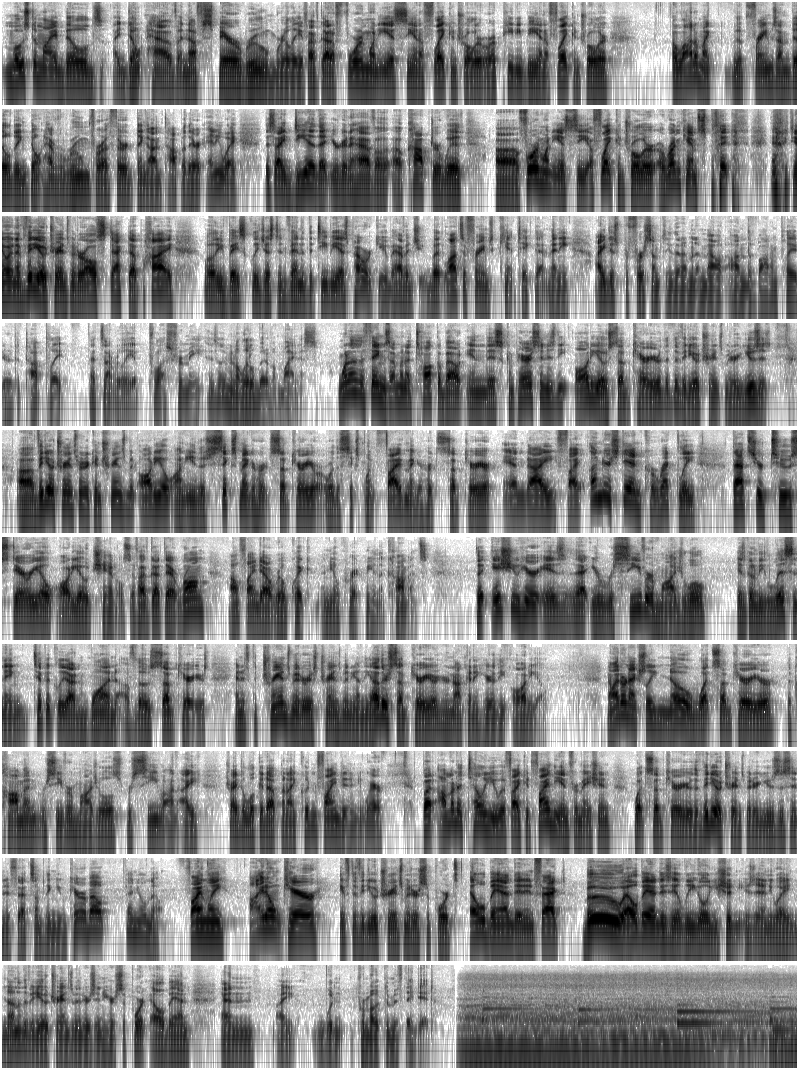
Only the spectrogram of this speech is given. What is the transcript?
Most of my builds, I don't have enough spare room, really. If I've got a 4-in-1 ESC and a flight controller, or a PDB and a flight controller, a lot of my the frames I'm building don't have room for a third thing on top of there anyway. This idea that you're going to have a, a copter with uh, 4-in-1 ESC, a flight controller, a RunCam split, you know, and a video transmitter all stacked up high. Well, you basically just invented the TBS Power Cube, haven't you? But lots of frames can't take that many. I just prefer something that I'm going to mount on the bottom plate or the top plate. That's not really a plus for me. It's even a little bit of a minus. One of the things I'm going to talk about in this comparison is the audio subcarrier that the video transmitter uses. Uh, video transmitter can transmit audio on either 6 megahertz subcarrier or the 6.5 megahertz subcarrier. And I, if I understand correctly, that's your two stereo audio channels. If I've got that wrong, I'll find out real quick and you'll correct me in the comments. The issue here is that your receiver module is going to be listening typically on one of those subcarriers. And if the transmitter is transmitting on the other subcarrier, you're not going to hear the audio. Now, I don't actually know what subcarrier the common receiver modules receive on. I tried to look it up and I couldn't find it anywhere. But I'm going to tell you, if I could find the information, what subcarrier the video transmitter uses, and if that's something you care about, then you'll know. Finally, I don't care if the video transmitter supports L-band, and in fact, boo, L-band is illegal. You shouldn't use it anyway. None of the video transmitters in here support L-band, and I wouldn't promote them if they did. 了。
